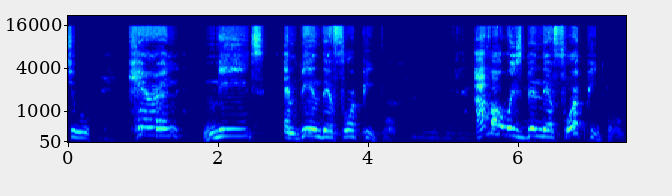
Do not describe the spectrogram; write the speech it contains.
to caring, needs, and being there for people. I've always been there for people,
